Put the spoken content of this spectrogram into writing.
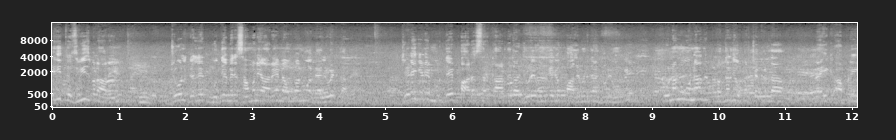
ਇਹਦੀ ਤਜਵੀਜ਼ ਬਣਾ ਰਹੇ ਹਾਂ। ਜੋ ਗੱਲੇ ਮੁੱਦੇ ਮੇਰੇ ਸਾਹਮਣੇ ਆ ਰਹੇ ਮੈਂ ਉਹਨਾਂ ਨੂੰ ਇਵੈਲੂਏਟ ਕਰ ਰਿਹਾ ਜਿਹੜੇ ਜਿਹੜੇ ਮੁੱਦੇ ਭਾਰਤ ਸਰਕਾਰ ਦੇ ਨਾਲ ਜੁੜੇ ਹੋਣਗੇ ਜੋ ਪਾਰਲੀਮੈਂਟ ਦੇ ਨਾਲ ਜੁੜੇ ਹੋਣਗੇ ਉਹਨਾਂ ਨੂੰ ਉਹਨਾਂ ਦੇ ਪੱਧਰ ਦੇ ਉੱਪਰ ਚੱਕਣ ਦਾ ਮੈਂ ਇੱਕ ਆਪਣੀ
